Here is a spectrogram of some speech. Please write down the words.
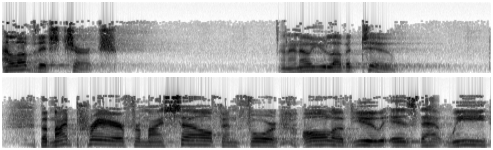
I love this church. And I know you love it too. But my prayer for myself and for all of you is that we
